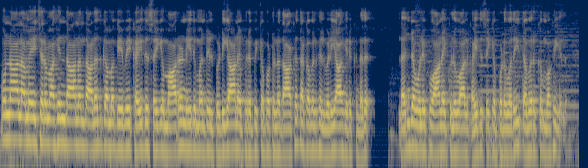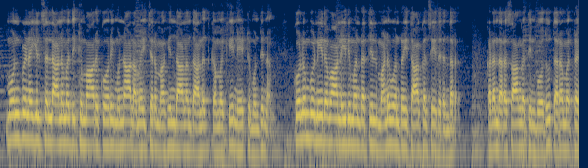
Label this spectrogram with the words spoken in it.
முன்னாள் அமைச்சர் மஹிந்தானந்த அலுத்கமகேவை கைது செய்யுமாறு நீதிமன்றில் பிடியாணை பிறப்பிக்கப்பட்டுள்ளதாக தகவல்கள் வெளியாகியிருக்கின்றது. லஞ்ச ஒழிப்பு ஆணைக்குழுவால் கைது செய்யப்படுவதை தவிர்க்கும் வகையில் முன்பிணையில் செல்ல அனுமதிக்குமாறு கோரி முன்னாள் அமைச்சர் மஹிந்தானந்த அலுத் கமக்கி நேற்று முன்தினம் கொழும்பு நீதவான் நீதிமன்றத்தில் மனு ஒன்றை தாக்கல் செய்திருந்தார். கடந்த அரசாங்கத்தின் போது தரமற்ற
